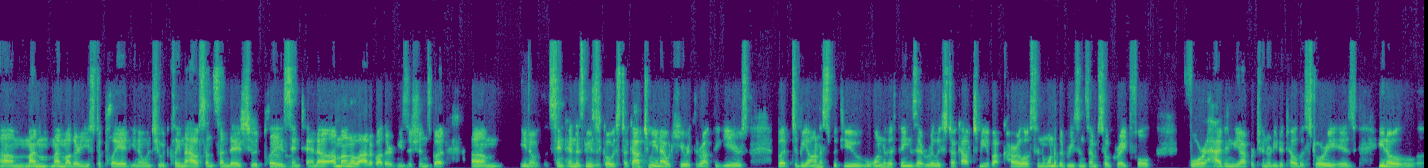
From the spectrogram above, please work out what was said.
Um, my my mother used to play it. You know, when she would clean the house on Sundays, she would play mm-hmm. Santana among a lot of other musicians. But um, you know, Santana's music always stuck out to me and I would hear it throughout the years. But to be honest with you, one of the things that really stuck out to me about Carlos and one of the reasons I'm so grateful for having the opportunity to tell the story is, you know,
